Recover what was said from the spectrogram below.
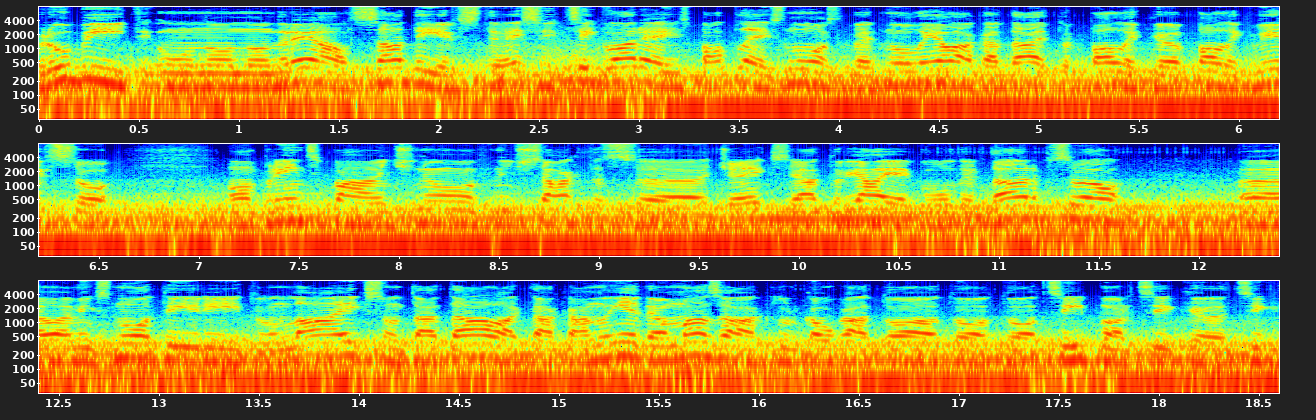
rubīti un, un, un reāli sadirst. Es viņu cik varēju paplējis nost, bet, nu, lielākā daļa tur palika, palika virsū. Un, principā, viņš, nu, viņš sāk tas uh, džeks, jā, tur jāiegulda ir darbs vēl lai viņas notīrītu un laiks un tā tālāk. Tā kā, nu, iedeva mazāk tur kaut kā to, to, to ciparu, cik, cik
